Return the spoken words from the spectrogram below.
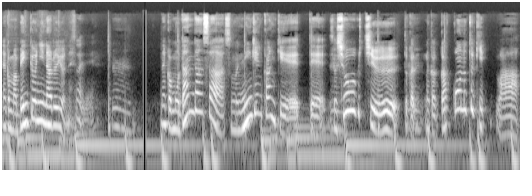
なんかまあ勉強になるよね。そうやでうん。なんかもうだんだんさその人間関係って、うん。その小中とか、うん。なんか学校の時は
